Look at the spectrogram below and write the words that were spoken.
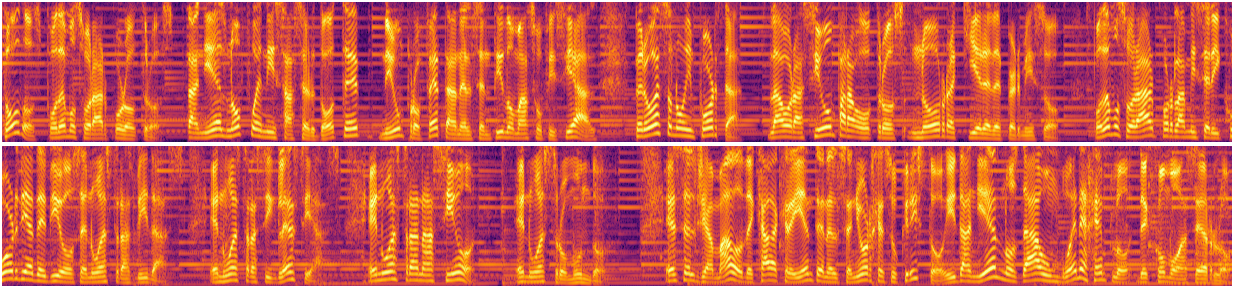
Todos podemos orar por otros. Daniel no fue ni sacerdote ni un profeta en el sentido más oficial, pero eso no importa. La oración para otros no requiere de permiso. Podemos orar por la misericordia de Dios en nuestras vidas, en nuestras iglesias, en nuestra nación, en nuestro mundo. Es el llamado de cada creyente en el Señor Jesucristo y Daniel nos da un buen ejemplo de cómo hacerlo.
